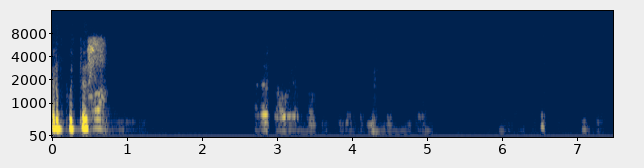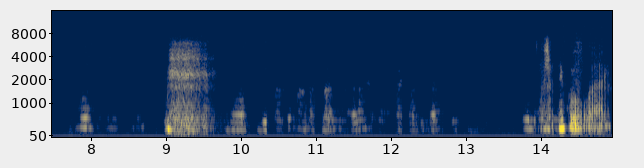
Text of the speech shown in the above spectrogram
Terputus? Ustaznya keluar.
